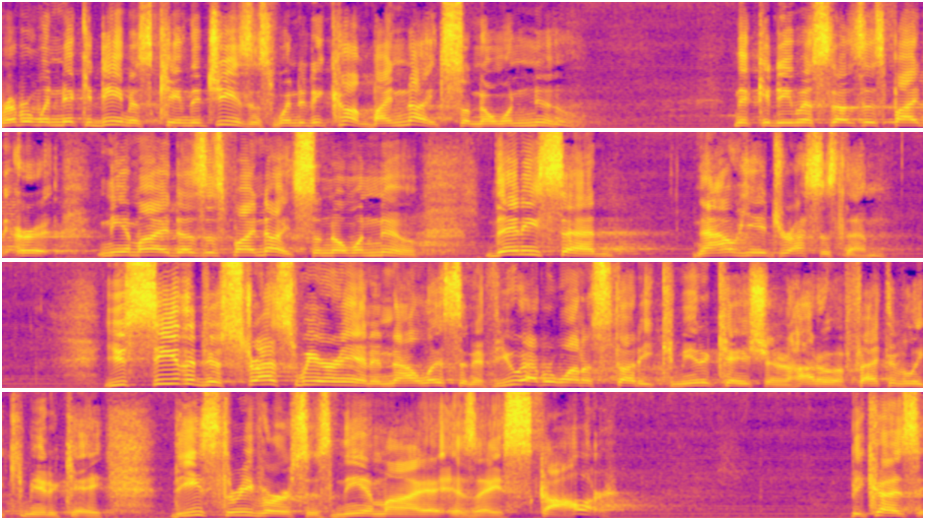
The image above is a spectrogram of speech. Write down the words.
Remember when Nicodemus came to Jesus? When did he come? By night, so no one knew. Nicodemus does this by, or Nehemiah does this by night, so no one knew. Then he said, now he addresses them. You see the distress we are in. And now listen, if you ever want to study communication and how to effectively communicate, these three verses, Nehemiah is a scholar. Because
